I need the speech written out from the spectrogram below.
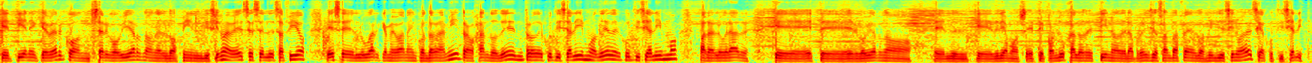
que tiene que ver con ser gobierno en el 2019. Ese es el desafío, ese es el lugar que me van a encontrar a mí, trabajando dentro del justicialismo, desde el justicialismo, para lograr que este, el gobierno el que diríamos este, conduzca los destinos de la provincia de Santa Fe en el 2019 sea justicialista.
